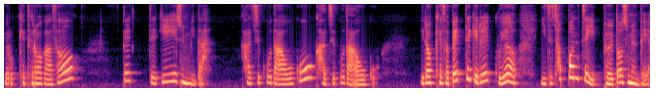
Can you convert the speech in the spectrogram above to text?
이렇게 들어가서 빼뜨기 해줍니다. 가지고 나오고 가지고 나오고 이렇게 해서 빼뜨기를 했고요. 이제 첫 번째 잎을 떠주면 돼요.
